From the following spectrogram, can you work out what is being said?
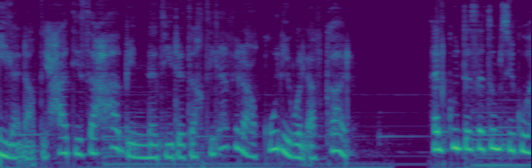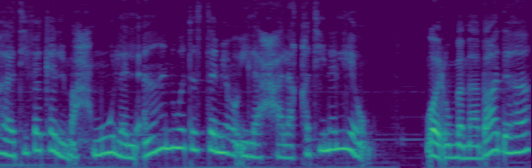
إلى ناطحات سحاب نتيجة اختلاف العقول والأفكار. هل كنت ستمسك هاتفك المحمول الآن وتستمع إلى حلقتنا اليوم؟ وربما بعدها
